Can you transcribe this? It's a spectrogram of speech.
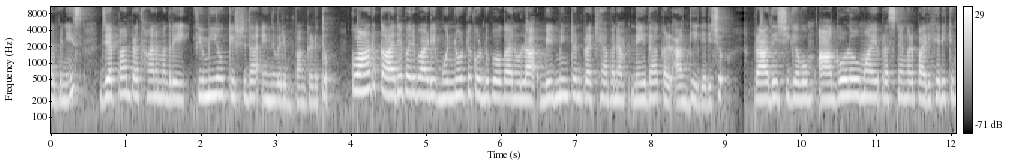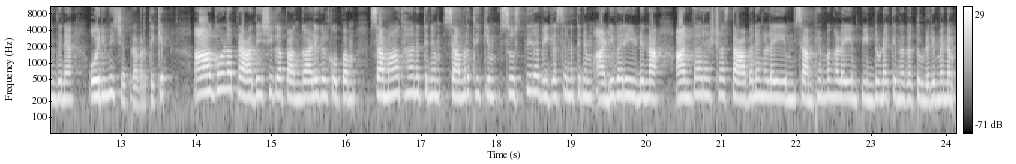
ആൽബനീസ് ജപ്പാൻ പ്രധാനമന്ത്രി ഫ്യുമിയോ കിഷിദ എന്നിവരും പങ്കെടുത്തു. ക്വാഡ് കാര്യപരിപാടി മുന്നോട്ട് കൊണ്ടുപോകാനുള്ള വിൽമിംഗ്ടൺ പ്രഖ്യാപനം നേതാക്കൾ അംഗീകരിച്ചു. പ്രാദേശികവും ആഗോളവുമായ പ്രശ്നങ്ങൾ പരിഹരിക്കുന്നതിന് ഒരുമിച്ച് പ്രവർത്തിക്കും. ആഗോള പ്രാദേശിക പങ്കാളികൾക്കൊപ്പം സമാധാനത്തിനും സമൃദ്ധിക്കും സുസ്ഥിര വികസനത്തിനും അടിവരയിടുന്ന അന്താരാഷ്ട്ര സ്ഥാപനങ്ങളെയും സംരംഭങ്ങളെയും പിന്തുണയ്ക്കുന്നത് തുടരുമെന്നും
